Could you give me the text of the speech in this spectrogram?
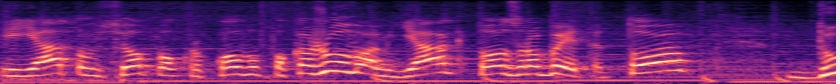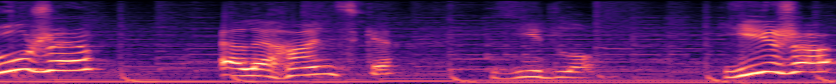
І я то все покроково покажу вам, як то зробити. То дуже елегантське їдло. Їжа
